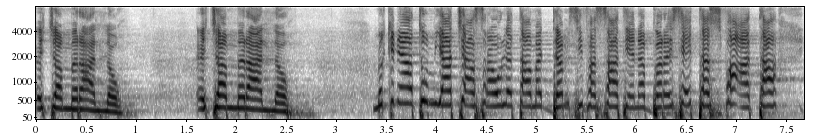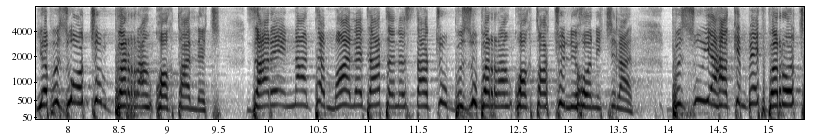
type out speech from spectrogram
እጀምራለሁ እጀምራለሁ። ምክንያቱም ያቺ 12 ዓመት ደም ሲፈሳት የነበረች ሴት ተስፋ አታ የብዙዎቹን በር አንኳኩታለች። ዛሬ እናንተ ማለዳ ተነስታችሁ ብዙ በር አንኳኩታችሁ ሊሆን ይችላል። ብዙ የሐኪም ቤት በሮች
